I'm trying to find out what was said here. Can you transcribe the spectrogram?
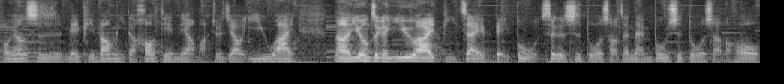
同样是每平方米的耗电量嘛，就叫 EUI。那用这个 EUI 比在北部这个是多少，在南部是多少，然后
